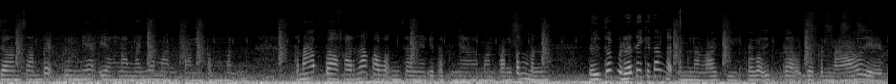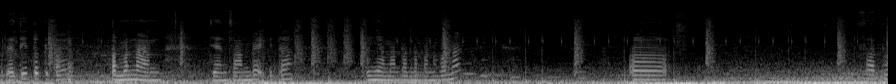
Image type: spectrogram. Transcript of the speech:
jangan sampai punya yang namanya mantan temen. Kenapa? Karena kalau misalnya kita punya mantan itu berarti kita nggak temenan lagi. Kalau kita udah kenal ya berarti itu kita temenan. Jangan sampai kita punya mantan teman. Karena uh, satu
